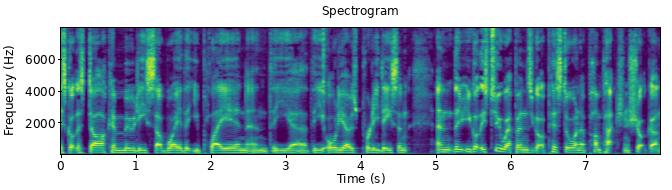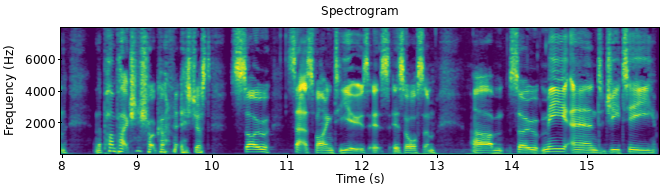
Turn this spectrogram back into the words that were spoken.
It's got this dark and moody subway that you play in, and the uh, the audio is pretty decent. And the, you've got these two weapons. You've got a pistol and a pump action shotgun. And the pump action shotgun is just so satisfying to use. It's it's awesome. Um, so me and GT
